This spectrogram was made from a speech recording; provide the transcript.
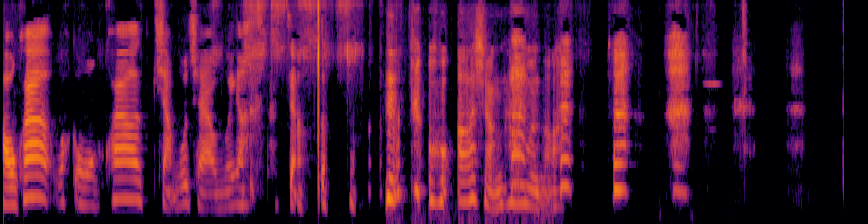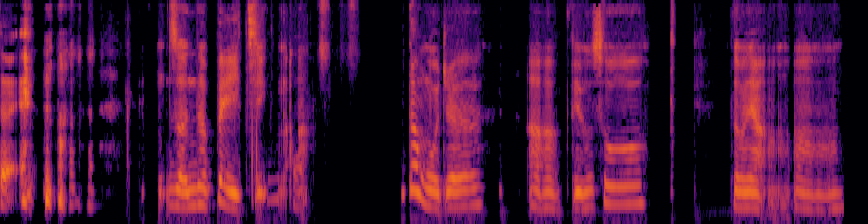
好，我快要我我快要想不起来我们刚刚 讲什么。哦，阿翔他们啊，对，人的背景嘛。但我觉得，呃，比如说，怎么样？嗯，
